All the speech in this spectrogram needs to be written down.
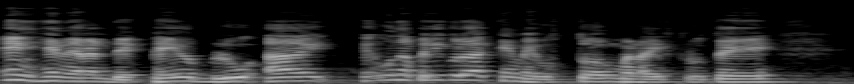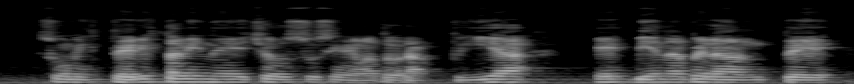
En general, The Pale Blue Eye es una película que me gustó, me la disfruté. Su misterio está bien hecho, su cinematografía es bien apelante,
